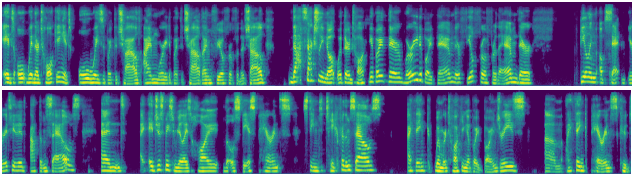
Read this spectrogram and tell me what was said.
it's all when they're talking, it's always about the child. I'm worried about the child. I'm fearful for the child. That's actually not what they're talking about. They're worried about them. They're fearful for them. They're feeling upset and irritated at themselves. And it just makes me realize how little space parents seem to take for themselves I think when we're talking about boundaries, um, I think parents could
